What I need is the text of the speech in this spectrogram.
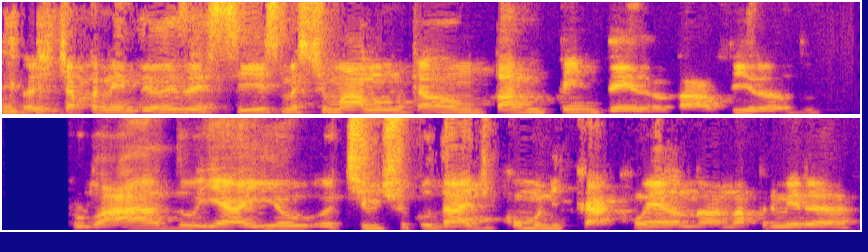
Então, a gente aprendeu um exercício, mas tinha uma aluna que ela não estava entendendo, ela estava virando pro lado, e aí eu, eu, tive dificuldade de comunicar com ela na, na primeira,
